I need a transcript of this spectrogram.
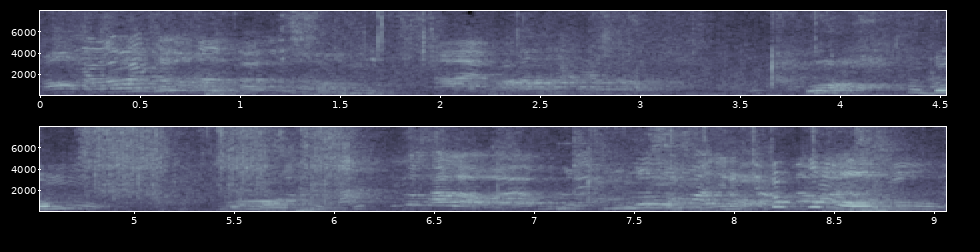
어, 여기서 우선 봐요. 아, 너무 너무 어두운데? 이거 잘 나와요? 속눈썹만 이렇게 조금 어두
